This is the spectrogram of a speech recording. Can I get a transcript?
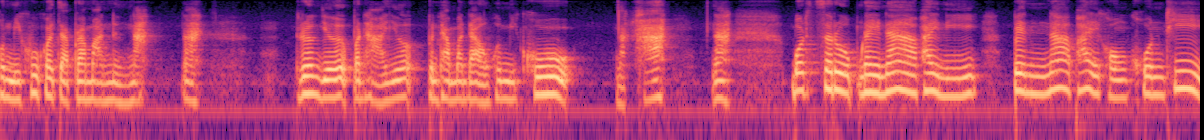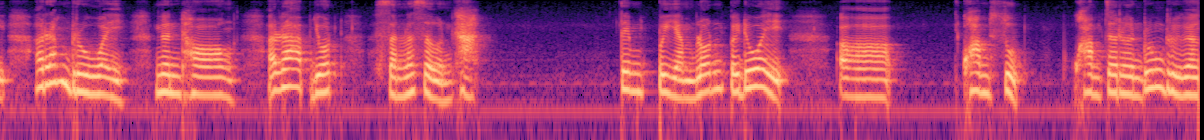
คนมีคู่ก็จะประมาณหนึ่งนะนะเรื่องเยอะปัญหาเยอะเป็นธรรมดาของคนมีคู่นะคะนะบทสรุปในหน้าไพ่นี้เป็นหน้าไพ่ของคนที่ร่ำรวย เงินทอง ราบยศสรรเสริญค่ะ เต็มเปี่ยมล้นไปด้วย ความสุข ความเจริญรุ่งเรือง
